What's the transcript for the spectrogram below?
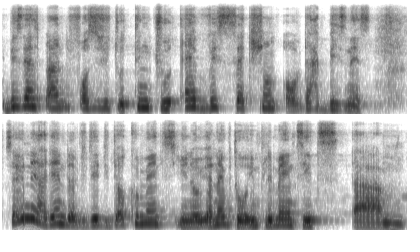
A business plan forces you to think through every section of that business. So even at the end of the day, the document, you know, you're not able to implement it um,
